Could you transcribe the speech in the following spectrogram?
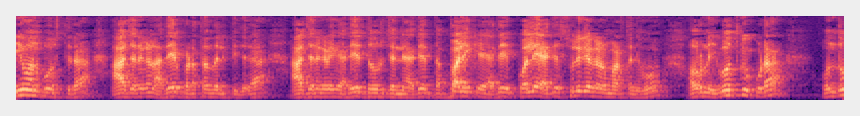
ನೀವು ಅನುಭವಿಸ್ತೀರಾ? ಆ ಜನಗಳನ್ನ ಅದೇ ಬಡತನದಲ್ಲಿ ಇಟ್ಟಿದ್ದೀರಾ? ಆ ಜನಗಳಿಗೆ ಅದೇ ದೌರ್ಜನ್ಯ, ಅದೇ ದಬ್ಬಾಳಿಕೆ, ಅದೇ ಕೊಲೆ, ಅದೇ ಸುಲಿಗೆಗಳು ಮಾಡ್ತಾ ನೀವು. ಅವ್ರನ್ನ ಇವತ್ತಿಗೂ ಕೂಡ ಒಂದು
